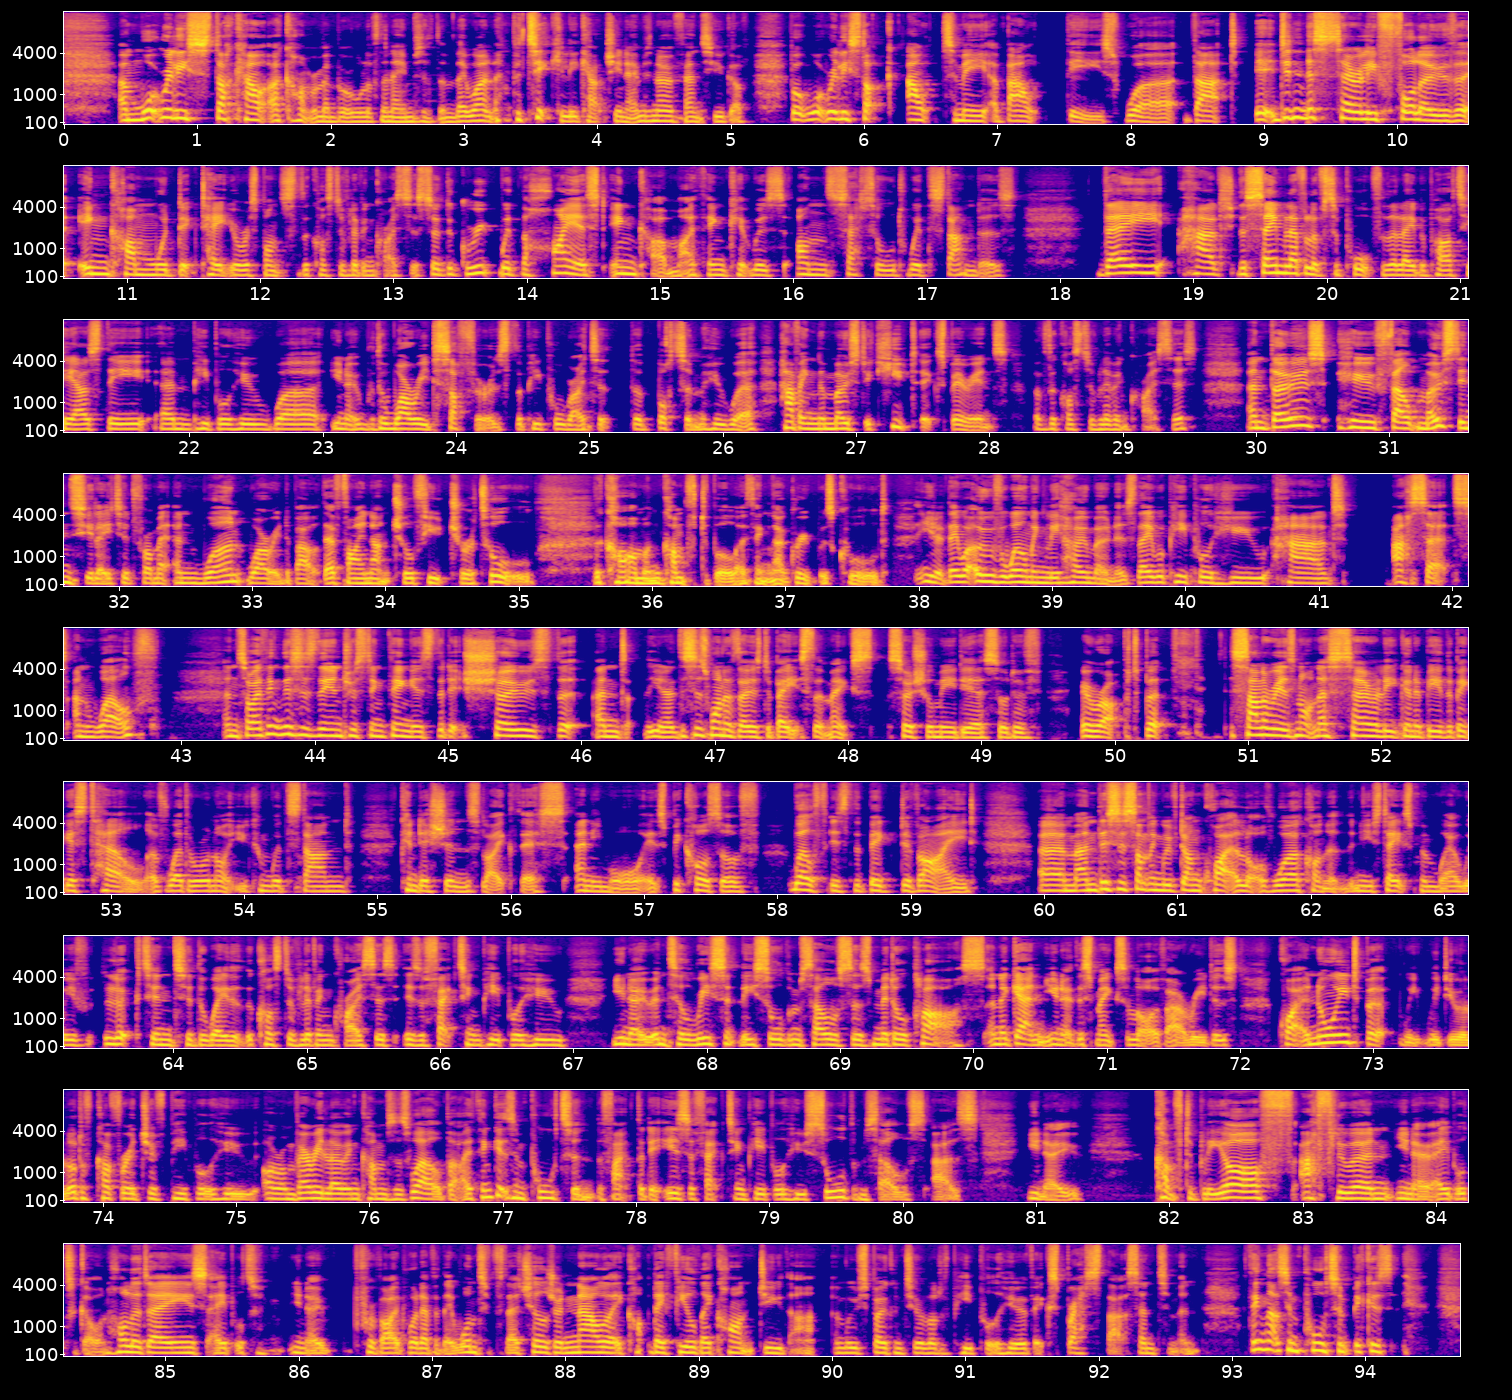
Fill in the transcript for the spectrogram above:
And what really stuck out, I can't remember all of the names of them. They weren't particularly catchy names, no offense, YouGov. But what really stuck out to me about these were that it didn't necessarily follow that income would dictate your response to the cost of living crisis. So the group with the highest income, I think it was unsettled with standards they had the same level of support for the Labour Party as the um, people who were, you know, the worried sufferers, the people right at the bottom who were having the most acute experience of the cost of living crisis. And those who felt most insulated from it and weren't worried about their financial future at all, the calm and comfortable, I think that group was called, you know, they were overwhelmingly homeowners. They were people who had assets and wealth and so I think this is the interesting thing is that it shows that, and you know, this is one of those debates that makes social media sort of erupt. But salary is not necessarily going to be the biggest tell of whether or not you can withstand conditions like this anymore. It's because of wealth is the big divide. Um, and this is something we've done quite a lot of work on at the New Statesman, where we've looked into the way that the cost of living crisis is affecting people who, you know, until recently saw themselves as middle class. And again, you know, this makes a lot of our readers quite annoyed, but we, we do a lot of coverage of people who are on very low incomes as well. But I think it's important the fact that it is affecting people who saw themselves as, you know, comfortably off, affluent, you know, able to go on holidays, able to, you know, provide whatever they wanted for their children. Now they can they feel they can't do that, and we've spoken to a lot of people who have expressed that sentiment. I think that's important because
